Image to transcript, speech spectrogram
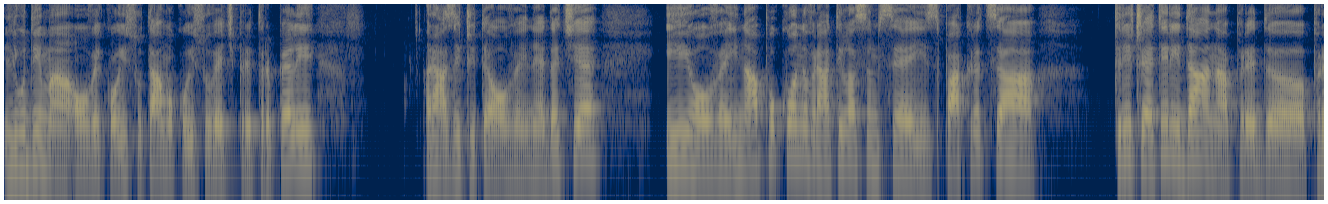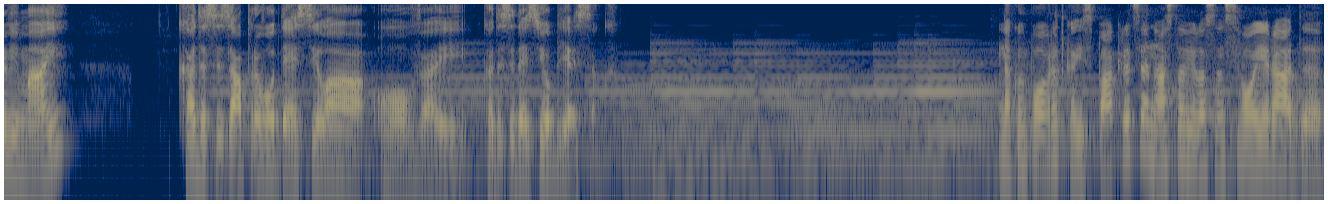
ljudima ovaj, koji su tamo, koji su već pretrpeli različite ovaj, nedaće. I, ovaj, I napokon vratila sam se iz Pakraca 3-4 dana pred 1. maj, kada se zapravo desila, ovaj, kada se desio bljesak. Nakon povratka iz Pakraca nastavila sam svoj rad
